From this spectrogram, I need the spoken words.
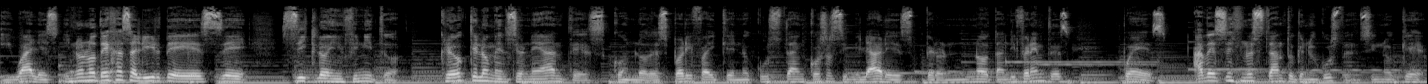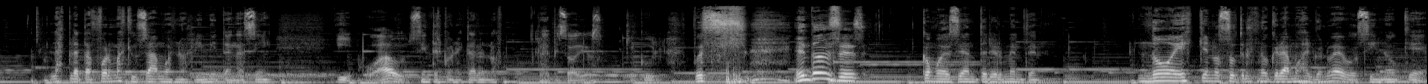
iguales, y no nos deja salir de ese ciclo infinito. Creo que lo mencioné antes con lo de Spotify que nos gustan cosas similares pero no tan diferentes. Pues a veces no es tanto que nos gusten, sino que las plataformas que usamos nos limitan así. Y wow, se interconectaron los, los episodios. Qué cool. Pues entonces, como decía anteriormente, no es que nosotros no creamos algo nuevo, sino que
